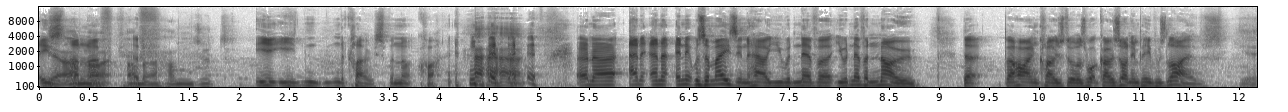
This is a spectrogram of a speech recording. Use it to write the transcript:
he's yeah, I I'm don't know. I'm a hundred. You, you, close, but not quite. and, uh, and and and it was amazing how you would never you would never know that behind closed doors what goes on in people's lives. Yeah.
